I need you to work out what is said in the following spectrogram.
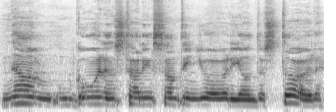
now I'm going and studying something you already understood,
